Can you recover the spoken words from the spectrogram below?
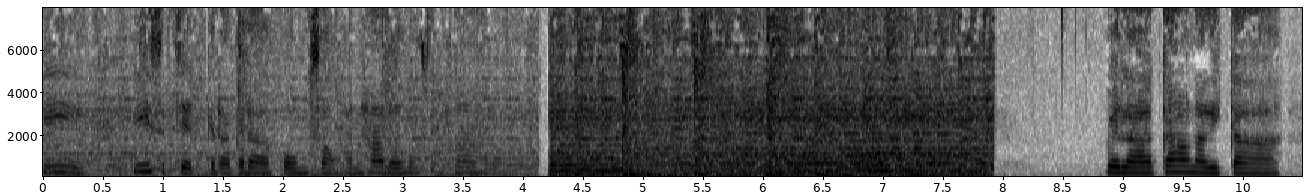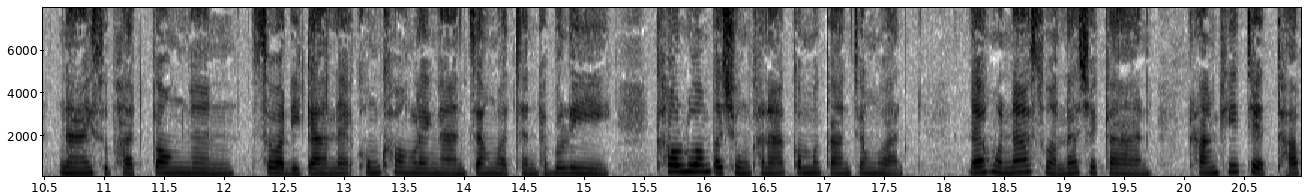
ที่ 27 กรกฎาคม 2565 เวลา 9 นาฬิกา นายสุพัฒน์กองเงิน สวัสดิการและคุ้มครองแรงงานจังหวัดจันทบุรี เข้าร่วมประชุมคณะกรรมการจังหวัด และหัวหน้าส่วนราชการ ครั้งที่7ทับ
